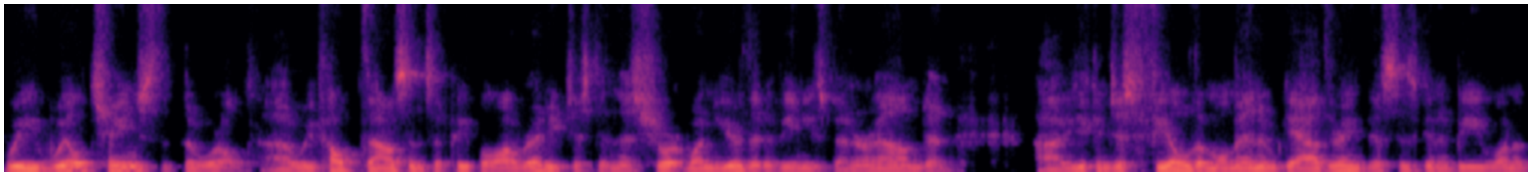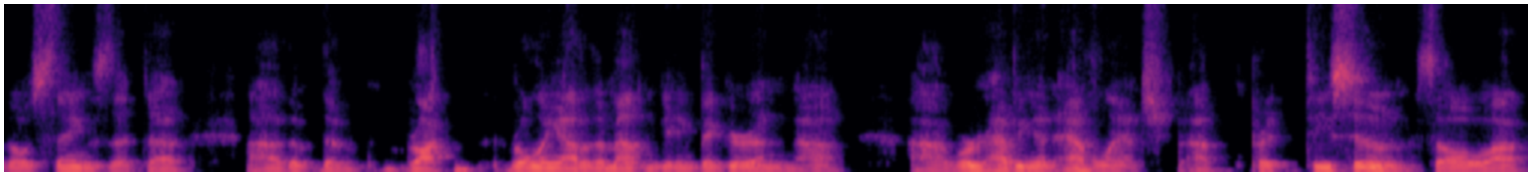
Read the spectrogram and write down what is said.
we will change the world. Uh, we've helped thousands of people already just in this short one year that Avini's been around. And uh, you can just feel the momentum gathering. This is going to be one of those things that uh, the, the rock rolling out of the mountain getting bigger and we're having an avalanche pretty soon. So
